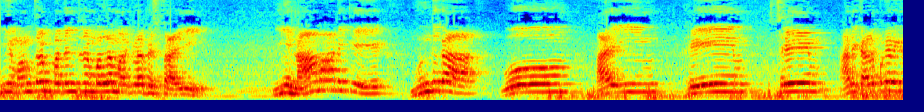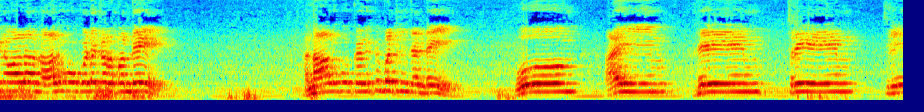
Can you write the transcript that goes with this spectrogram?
ఈ మంత్రం పఠించడం వల్ల మనకు లభిస్తాయి. ఈ నామానికి ముందుగా ఓం ఐం హ్రీం శ్రీం అని కలపగలిగిన వాళ్ళ నాలుగు కూడా కలపండి. నాలుగు కలిపి పఠించండి. ఓం ఐం హ్రీం శ్రీం శ్రీ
